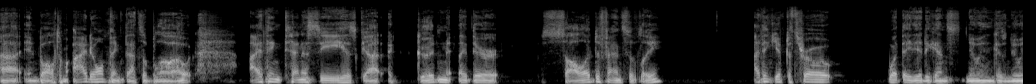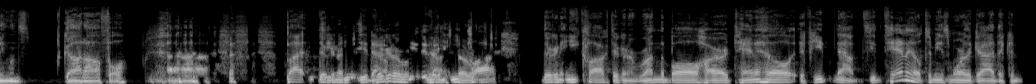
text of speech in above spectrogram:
uh, in Baltimore. I don't think that's a blowout. I think Tennessee has got a good, like they're solid defensively. I think you have to throw what they did against New England because New England's god awful. Uh, but they're going to they're going to eat clock. They're going to eat clock. They're going to run the ball hard. Tannehill, if he now see Tannehill to me is more the guy that can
